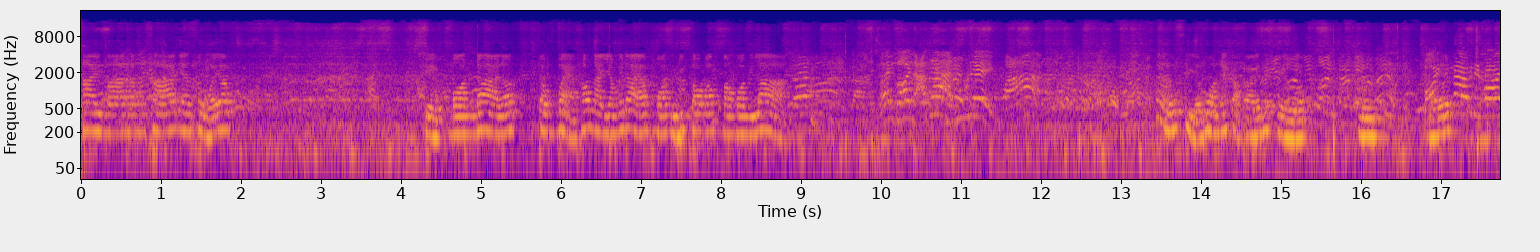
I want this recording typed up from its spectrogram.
ให้มาทางซ้ายเนี่ยสวยครับเก็บบอลได้แล้วจะแหวกเข้าในยังไม่ได้ครับบอลอยู่ที่กองครับบางบอลวิลล่าเฮ้บอยหลังอะดูดิขวา แล้วเสียบอลให้กับไอ้สเกลบลุนบอยขึ้นหน้าไปดิบอย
